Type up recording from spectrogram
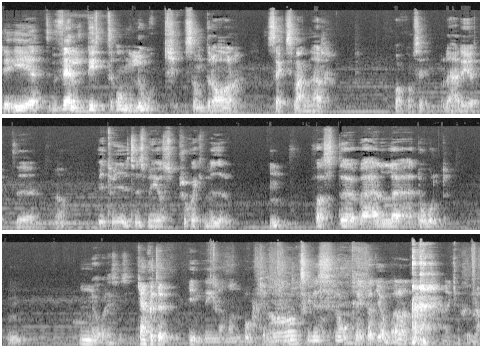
Det är ett väldigt ånglok som drar sex vagnar bakom sig. Och det här är ju ett... eh, Ja, Vi tog givetvis med oss projekt Mir. mm, Fast eh, väl eh, dold. mm. Mm. Jag var det som sa. Kanske typ inne i en annan bok eller Ja, ska vi slå någonting för att gömma den? Det kanske är bra.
